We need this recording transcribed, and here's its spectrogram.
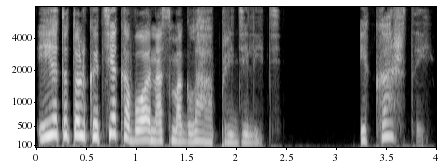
и это только те, кого она смогла определить. И каждый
